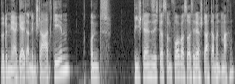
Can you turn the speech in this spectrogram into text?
würde mehr Geld an den Staat gehen und wie stellen Sie sich das dann vor? Was sollte der Staat damit machen?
